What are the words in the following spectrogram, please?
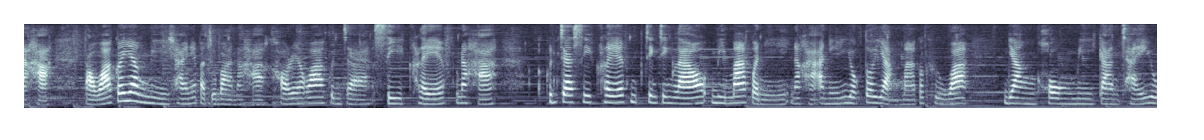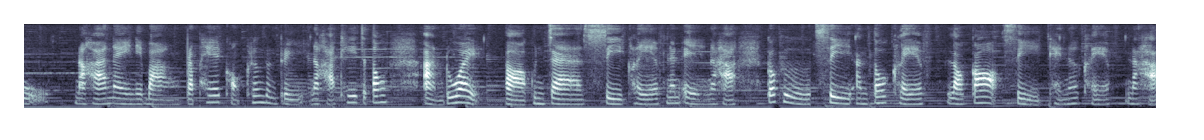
นะคะ แต่ว่าก็ยังมีใช้ในปัจจุบันนะคะ เขาเรียกว่ากุญแจ C clef นะคะ กุญแจ C clef จริงๆแล้วมีมากกว่านี้นะคะ อันนี้ยกตัวอย่างมาก็คือว่ายังคงมีการใช้อยู่ นะคะในในบางประเภทของเครื่องดนตรีนะคะที่จะต้องอ่านด้วยกุญแจ C clef นั่นเองนะคะ ก็คือ C alto clef แล้วก็ C tenor clef นะคะ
